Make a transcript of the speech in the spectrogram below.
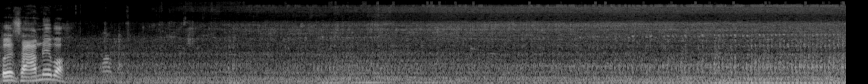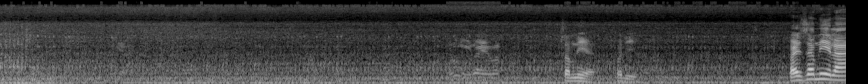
เปิดสามได้บ่ครับซ้ำนี่พอดี ไปซ้ำนี่ละ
